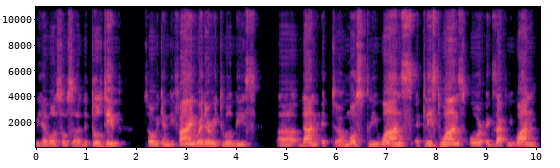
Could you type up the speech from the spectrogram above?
we have also uh, the tooltip so we can define whether it will be uh, done at uh, mostly once, at least once, or exactly one.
